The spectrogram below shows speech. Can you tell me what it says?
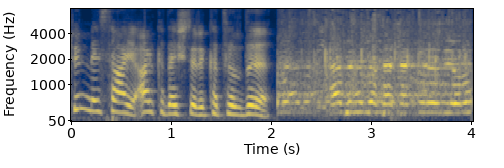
tüm mesai arkadaşları katıldı. Hepinize teşekkür ediyorum.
